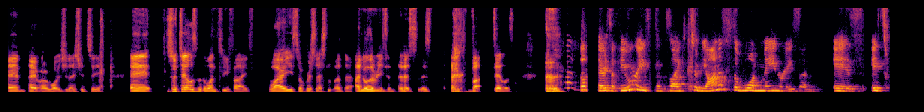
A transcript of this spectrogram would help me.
Um, eh, or what should I should say? Uh, so tell us about the one three five. Why are you so persistent with it? I know the reason, and it's, it's but tell us. Look, there's a few reasons. Like to be honest, the one main reason is it's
